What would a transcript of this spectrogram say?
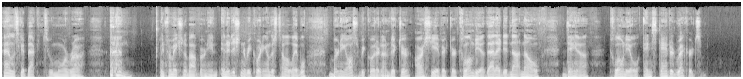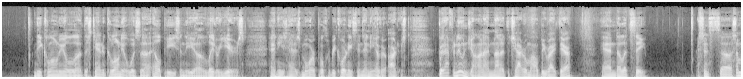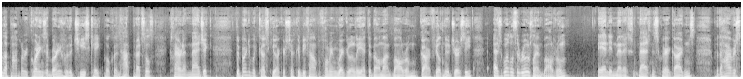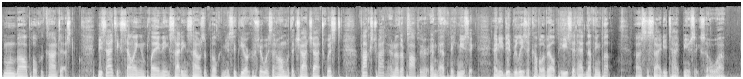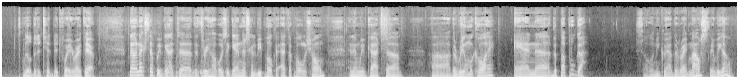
And let's get back to more uh, information about Bernie. In, in, addition to recording on the Stella label, Bernie also recorded on Victor, RCA Victor, Columbia, that I did not know, Dana, Colonial, and Standard Records. The Colonial, uh, the Standard Colonial was uh, LPs in the uh, later years, and he has more polka recordings than any other artist. Good afternoon, John. I'm not at the chat room. I'll be right there. And uh, let's see. Since uh, some of the popular recordings of Bernie's were the Cheesecake Polka and Hot Pretzels, Clarinet Magic, the Bernie Witkowski Orchestra could be found performing regularly at the Belmont Ballroom, Garfield, New Jersey, as well as the Roseland Ballroom, and in Madison Square Gardens for the Harvest Moon Ball Polka Contest. Besides excelling in playing the exciting sounds of polka music, the orchestra was at home with the cha-cha, twist, foxtrot, and other popular and ethnic music. And he did release a couple of LPs that had nothing but uh, society-type music. So uh, a little bit of tidbit for you right there. Now, next up, we've got uh, the three hobos again. That's going to be polka at the Polish home, and then we've got uh, uh, the real McCoy and uh, the Papuga. So let me grab the right mouse. There we go.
